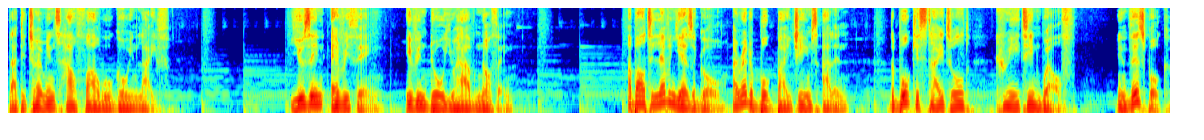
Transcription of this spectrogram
that determines how far we'll go in life. Using everything even though you have nothing. About 11 years ago, I read a book by James Allen. The book is titled Creating Wealth. In this book,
